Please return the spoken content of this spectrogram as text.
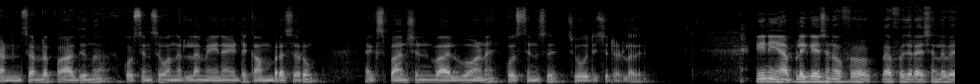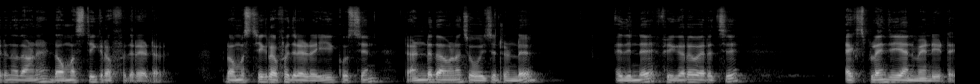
കണ്ടൻസറിന്റെ ആദ്യം നിന്ന് ക്വസ്റ്റ്യൻസ് വന്നിട്ടില്ല മെയിനായിട്ട് കംപ്രസറും എക്സ്പാൻഷൻ വാൽവുമാണ് ക്വസ്റ്റ്യൻസ് ചോദിച്ചിട്ടുള്ളത്. ഇനി ആപ്ലിക്കേഷൻ ഓഫ് റെഫ്രിജറേഷനിൽ വരുന്നതാണ് ഡൊമസ്റ്റിക് റെഫ്രിജറേറ്റർ ഡൊമസ്റ്റിക് റെഫ്രിജറേറ്റർ ഈ ക്വസ്റ്റ്യൻ രണ്ട് തവണ ചോദിച്ചിട്ടുണ്ട്. ഇതിന്റെ ഫിഗർ വരച്ച് എക്സ്പ്ലെയിൻ ചെയ്യാൻ വേണ്ടിയിട്ട്.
